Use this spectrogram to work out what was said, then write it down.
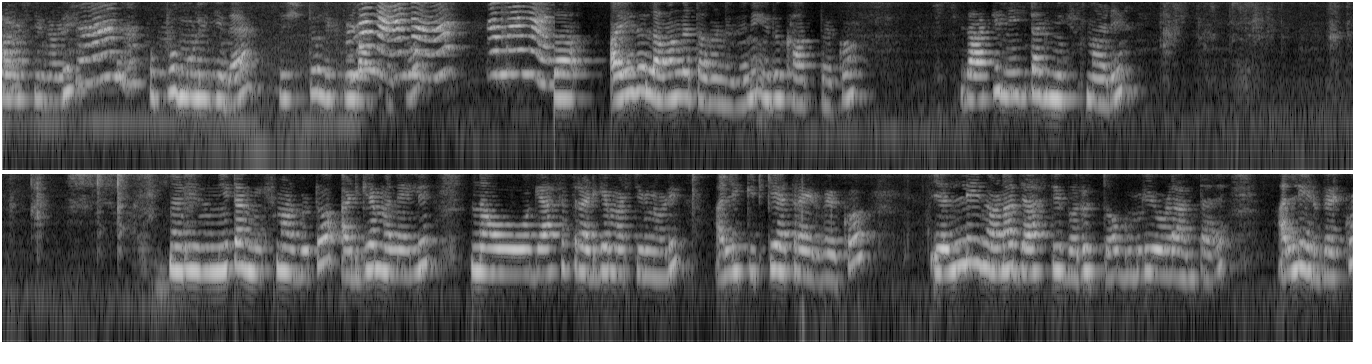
ತೋರಿಸ್ತೀನಿ ನೋಡಿ. ಉಪ್ಪು ಮುಳುಗಿದೆ. ಇಷ್ಟು ಲಿಕ್ವಿಡ್ ಹಾಕಬೇಕು. ಐದು ಲವಂಗ ತಗೊಂಡಿದ್ದೀನಿ ಇದಕ್ಕೆ ಹಾಕಬೇಕು ಇದು ನೀಟಾಗಿ ಮಿಕ್ಸ್ ಮಾಡಿ. ನೋಡಿ, ಇದು ನೀಟಾಗಿ ಮಿಕ್ಸ್ ಮಾಡಿಬಿಟ್ಟು ಅಡುಗೆ ಮನೆಯಲ್ಲಿ ನಾವು ಗ್ಯಾಸ್ ಹತ್ರ ಅಡುಗೆ ಮಾಡ್ತೀವಿ ನೋಡಿ, ಅಲ್ಲಿ ಕಿಟಕಿ ಹತ್ರ ಇಡಬೇಕು. ಎಲ್ಲಿ ನೊಣ ಜಾಸ್ತಿ ಬರುತ್ತೋ, ಗುಂಗಿ ಹುಳ ಅಂತಾರೆ, ಅಲ್ಲಿ ಇಡಬೇಕು.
